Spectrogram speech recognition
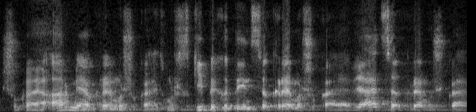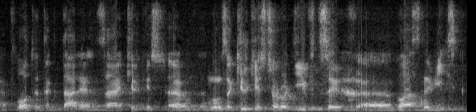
шукає армія, окремо шукають морські піхотинці, окремо шукає авіація, окремо шукає флот і так далі за кількість е, ну за кількістю родів цих е, власне військ.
